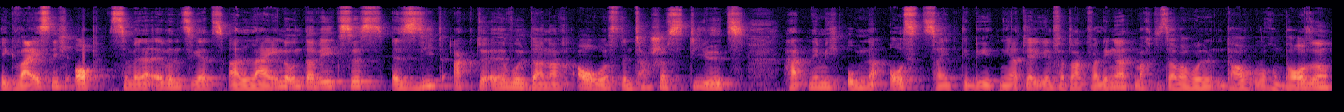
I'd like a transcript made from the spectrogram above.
Ich weiß nicht, ob Savannah Evans jetzt alleine unterwegs ist. Es sieht aktuell wohl danach aus, denn Tasha Steels hat nämlich um eine Auszeit gebeten. Er hat ja ihren Vertrag verlängert, macht jetzt aber wohl ein paar Wochen Pause.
